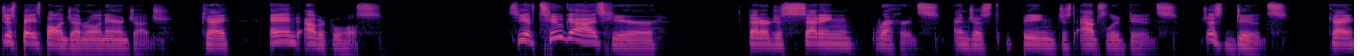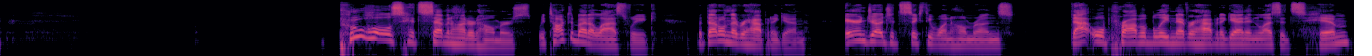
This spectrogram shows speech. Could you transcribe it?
just baseball in general and Aaron Judge. Okay. And Albert Pujols. So you have two guys here that are just setting records and just being just absolute dudes. Just dudes. Okay. Pujols hit 700 homers. We talked about it last week, but that'll never happen again. Aaron Judge hit 61 home runs. That will probably never happen again unless it's him.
